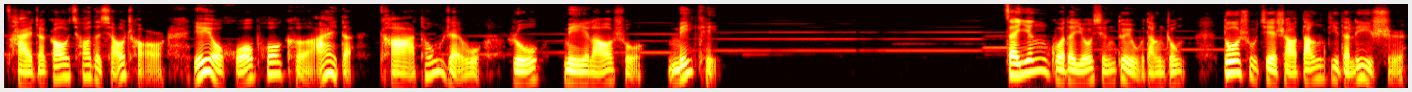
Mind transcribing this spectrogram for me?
踩着高跷的小丑，也有活泼可爱的卡通人物，如米老鼠 Mickey。在英国的游行队伍当中，多数介绍当地的历史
